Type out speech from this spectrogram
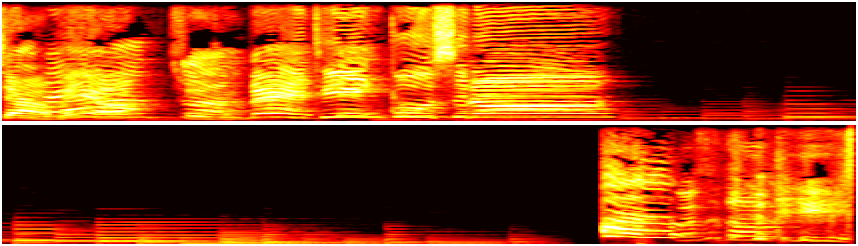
小朋友准备听故事喽！我是多迪。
